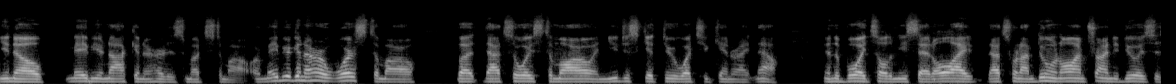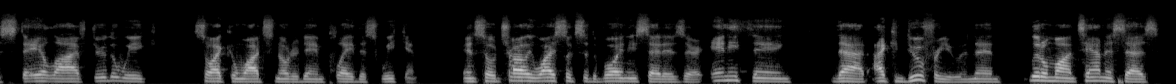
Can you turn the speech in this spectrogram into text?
you know, maybe you're not going to hurt as much tomorrow, or maybe you're going to hurt worse tomorrow, but that's always tomorrow, and you just get through what you can right now. And the boy told him, he said, "All I, that's what I'm doing. All I'm trying to do is just stay alive through the week, so I can watch Notre Dame play this weekend." And so Charlie Weis looks at the boy and he said, "Is there anything that I can do for you?" And then little Montana says,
